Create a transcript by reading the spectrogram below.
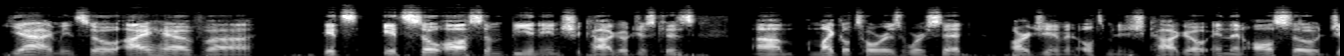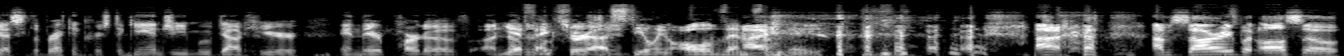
yeah, I mean, so I have. Uh, it's it's so awesome being in Chicago just because um, Michael Torres works at our gym at Ultimate Ninja Chicago, and then also Jesse Labreche and Chris DiGangi moved out here, and they're part of another. Yeah, thanks location. for uh, stealing all of them I, from me. I, am sorry, but also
